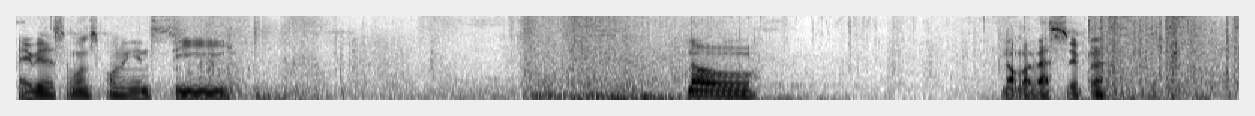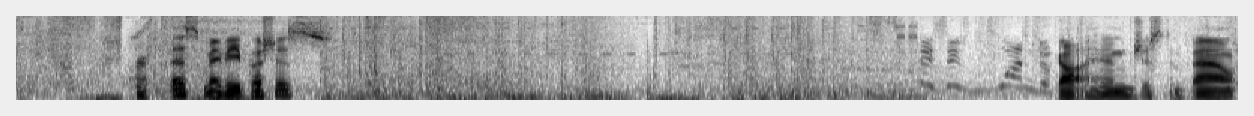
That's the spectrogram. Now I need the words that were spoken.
Maybe there's someone spawning in C. No. Not my best super. Rift this, maybe he pushes. Got him just about.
